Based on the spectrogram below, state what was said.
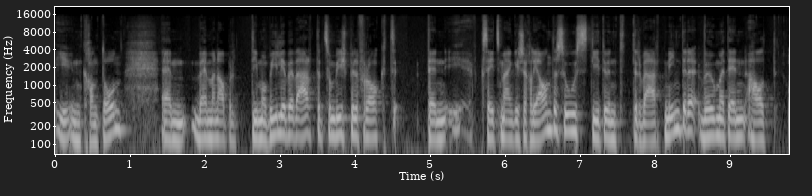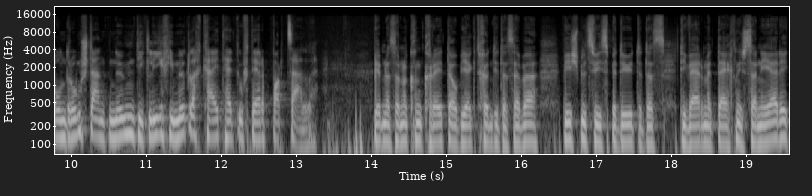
im Kanton. Ähm, wenn man aber die Immobilienbewerter zum Beispiel fragt, dann sieht es manchmal bisschen anders aus. Die den Wert mindern, weil man dann halt unter Umständen nicht mehr die gleiche Möglichkeit hat auf der Parzelle. Bei einem so einem konkreten Objekt könnte das eben beispielsweise bedeuten, dass die wärmetechnische Sanierung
